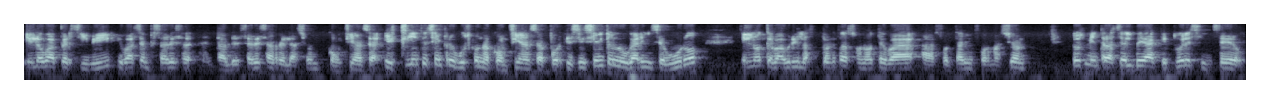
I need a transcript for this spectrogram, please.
él lo va a percibir y vas a empezar a establecer esa relación de confianza. El cliente siempre busca una confianza porque si siente un lugar inseguro, él no te va a abrir las puertas o no te va a soltar información. Entonces, mientras él vea que tú eres sincero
